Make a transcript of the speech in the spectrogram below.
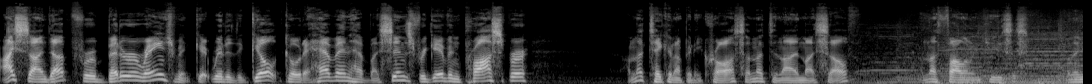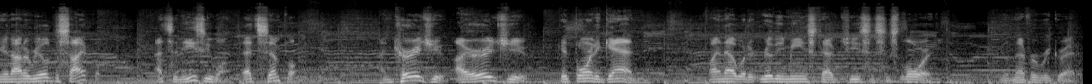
I signed up for a better arrangement, get rid of the guilt, go to heaven, have my sins forgiven, prosper. I'm not taking up any cross. I'm not denying myself. I'm not following Jesus. Well, then you're not a real disciple. That's an easy one. That's simple. I encourage you, I urge you, get born again. Find out what it really means to have Jesus as Lord. You'll never regret it.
